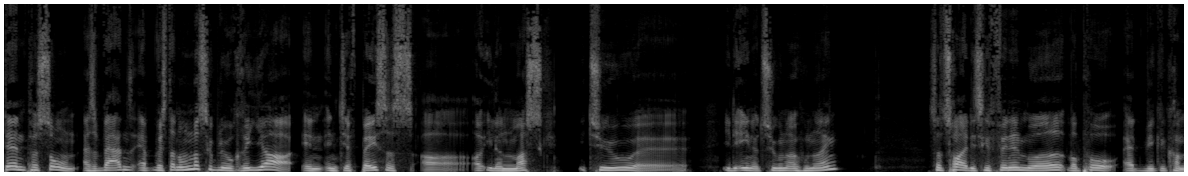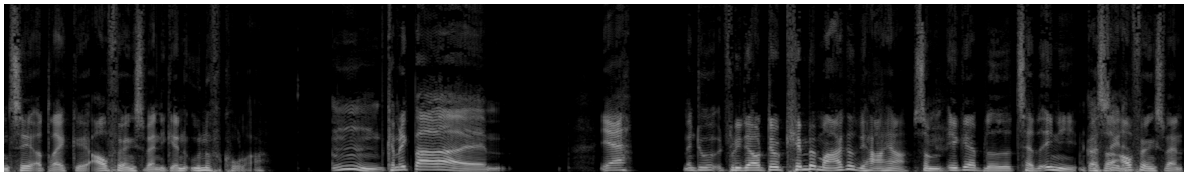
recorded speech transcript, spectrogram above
den person, altså verdens, hvis der er nogen, der skal blive rigere end, end Jeff Bezos og, og Elon Musk i 20, øh, i det 21. århundrede, ikke? så tror jeg, de skal finde en måde, hvorpå at vi kan komme til at drikke øh, afføringsvand igen, uden at få kolera. Mm, kan man ikke bare... Øh... Ja, men du... Fordi det er, jo, det er jo et kæmpe marked, vi har her, som ikke er blevet taget ind i. Altså det. afføringsvand.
